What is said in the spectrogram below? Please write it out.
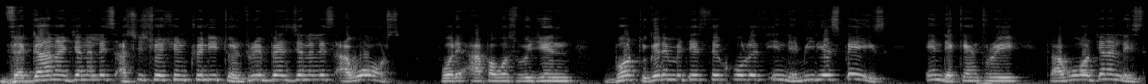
The Ghana Journalists Association 2023 Best Journalist Awards for the Upper West Region brought together major stakeholders in the media space in the country to award journalists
